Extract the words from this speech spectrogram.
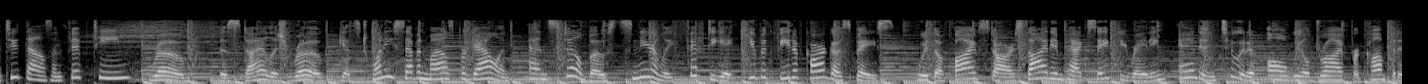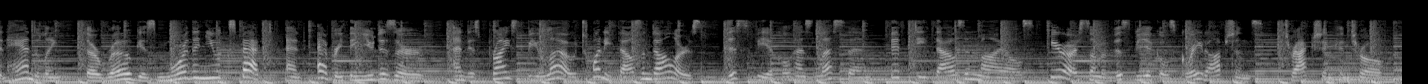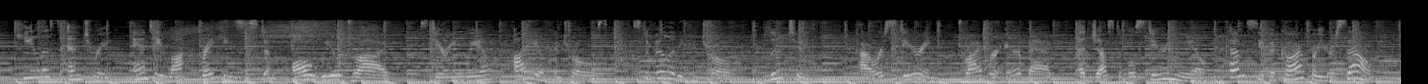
The 2015 Rogue. The stylish Rogue gets 27 miles per gallon and still boasts nearly 58 cubic feet of cargo space. With a five-star side impact safety rating and intuitive all-wheel drive for confident handling, the Rogue is more than you expect and everything you deserve and is priced below $20,000. This vehicle has less than 50,000 miles. Here are some of this vehicle's great options. Traction control, keyless entry, anti-lock braking system, all-wheel drive, steering wheel, audio controls, stability control, Bluetooth, power steering, driver airbag, adjustable steering wheel. Come see the car for yourself.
